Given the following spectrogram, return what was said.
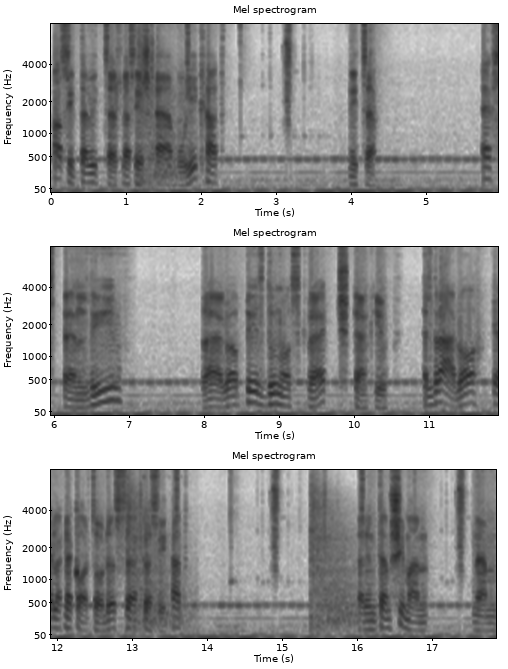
Azt hitte vicces lesz és elbújik, hát... Nice. Expensive. Drága, please do not scratch, thank you. Ez drága, kérlek ne karcold össze, köszi. Hát... Szerintem simán nem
